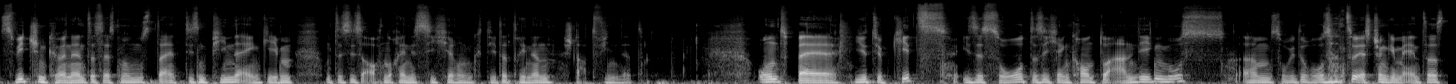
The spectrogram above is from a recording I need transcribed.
switchen können. Das heißt, man muss da diesen PIN eingeben und das ist auch noch eine Sicherung, die da drinnen stattfindet. Und bei YouTube Kids ist es so, dass ich ein Konto anlegen muss, ähm, so wie du Rosa zuerst schon gemeint hast.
